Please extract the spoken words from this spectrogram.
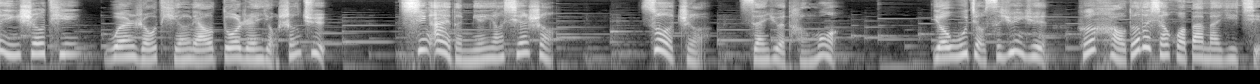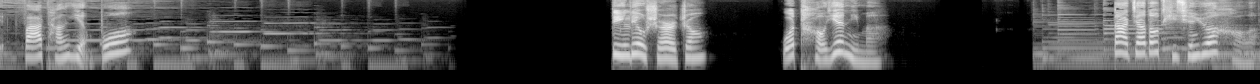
欢迎收听温柔甜聊多人有声剧《亲爱的绵羊先生》，作者三月唐末，由五九四韵韵和好多的小伙伴们一起发糖演播。第六十二章，我讨厌你们！大家都提前约好了，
